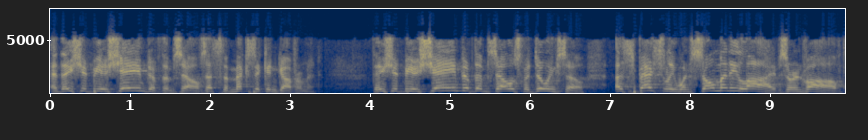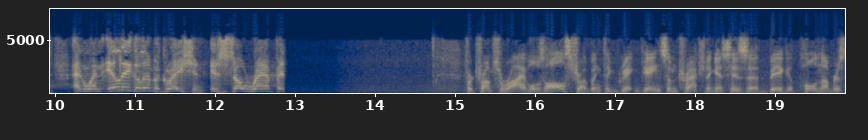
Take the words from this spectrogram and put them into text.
and they should be ashamed of themselves. That's the Mexican government. They should be ashamed of themselves for doing so, especially when so many lives are involved and when illegal immigration is so rampant. For Trump's rivals, all struggling to gain some traction against his uh, big poll numbers,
